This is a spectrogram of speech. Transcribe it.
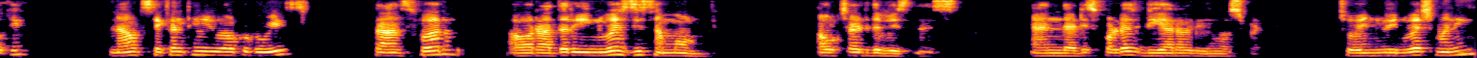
Okay. Now second thing you have to do is transfer or rather invest this amount outside the business. And that is called as DRR investment. So when you invest money,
